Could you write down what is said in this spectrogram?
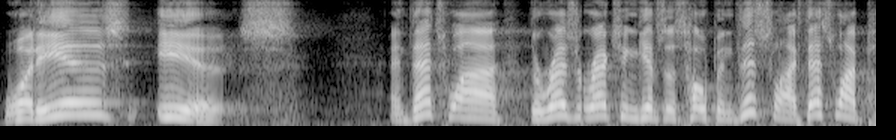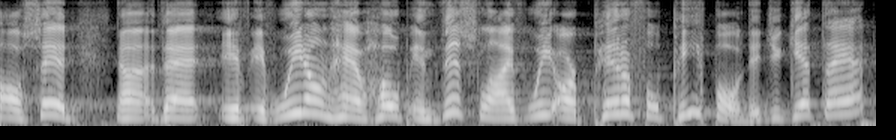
What is, is. And that's why the resurrection gives us hope in this life. That's why Paul said uh, that if, if we don't have hope in this life, we are pitiful people. Did you get that?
